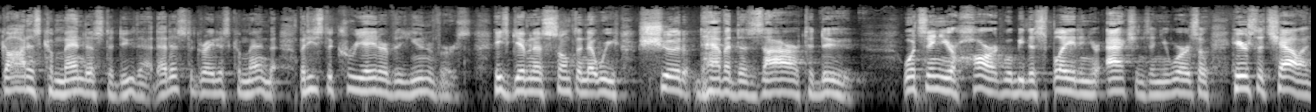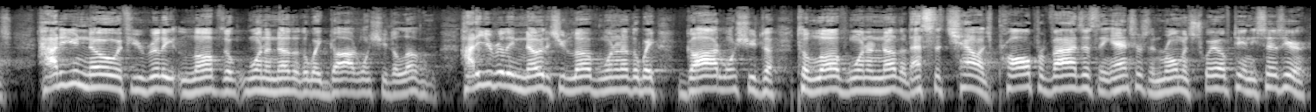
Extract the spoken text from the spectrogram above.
God has commanded us to do that. That is the greatest commandment. But He's the creator of the universe. He's given us something that we should have a desire to do. What's in your heart will be displayed in your actions and your words. So here's the challenge. How do you know if you really love the, one another the way God wants you to love them? How do you really know that you love one another the way God wants you to, to love one another? That's the challenge. Paul provides us the answers in Romans 12 10. He says here,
